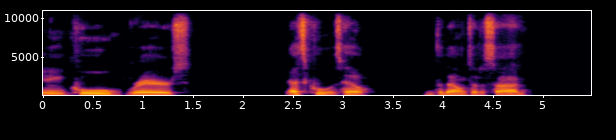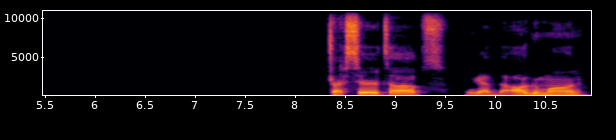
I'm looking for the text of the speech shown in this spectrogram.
any cool rares. That's cool as hell. Put that one to the side. Triceratops. We got the Agumon.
